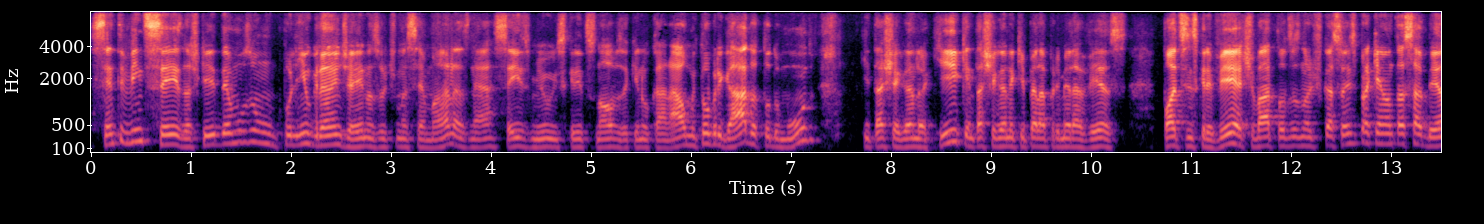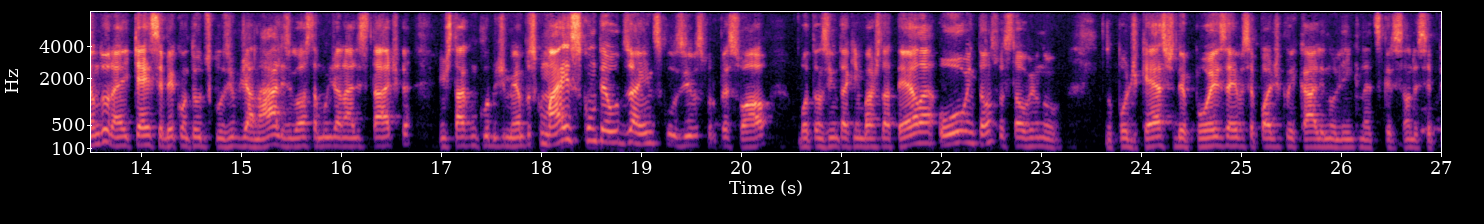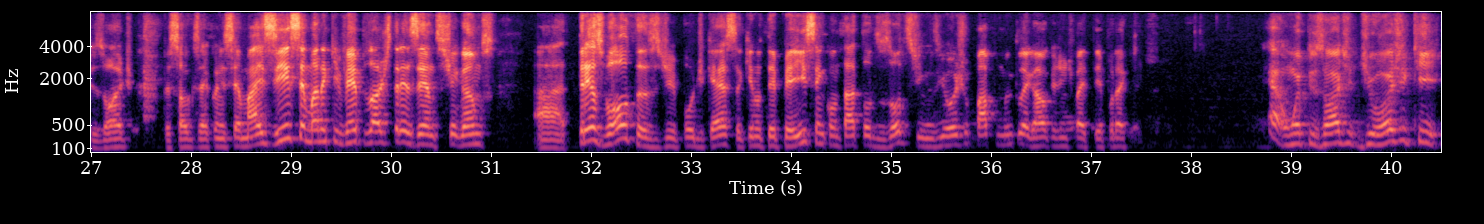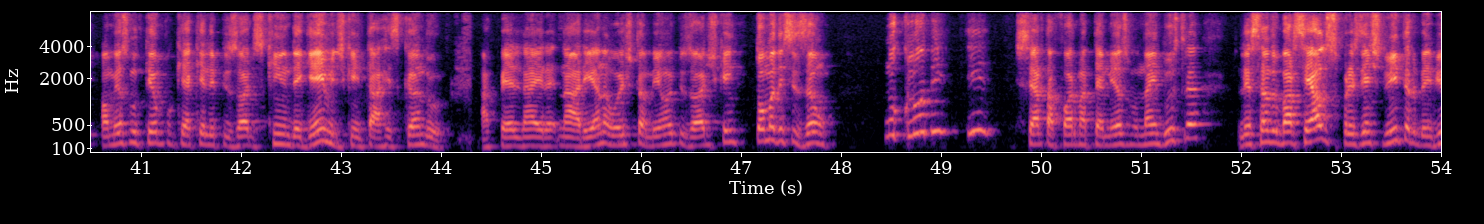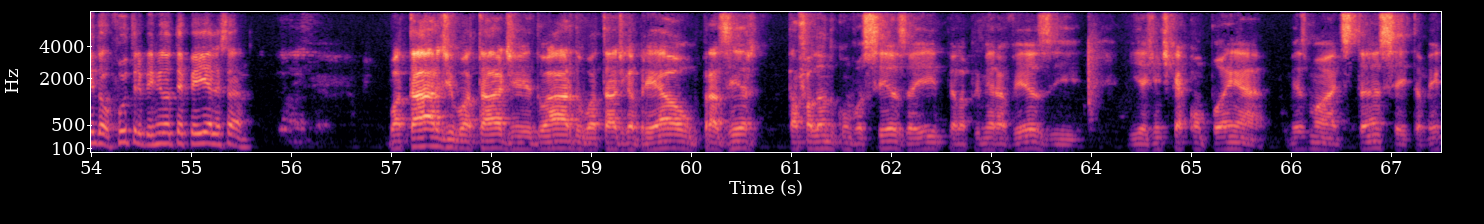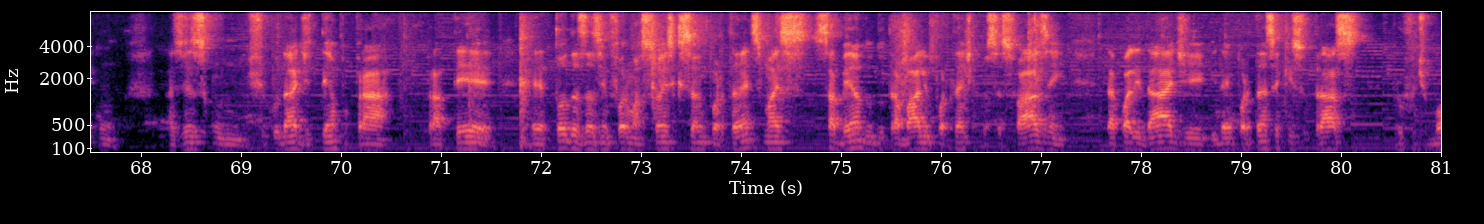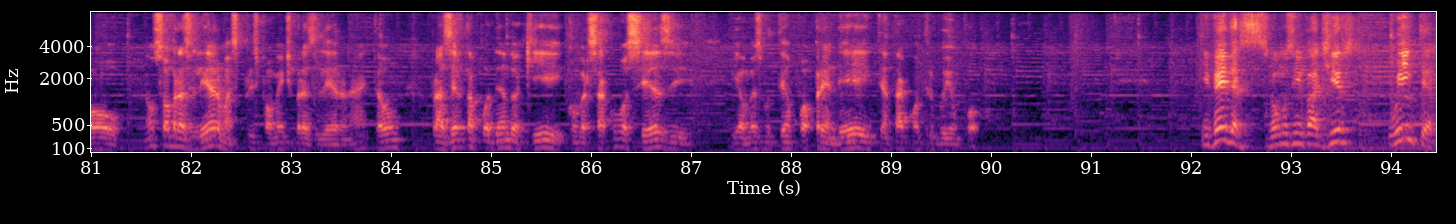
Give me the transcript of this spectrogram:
126, acho que demos um pulinho grande aí nas últimas semanas, né? 6 mil inscritos novos aqui no canal. Muito obrigado a todo mundo que está chegando aqui. Quem está chegando aqui pela primeira vez pode se inscrever, ativar todas as notificações. Para quem não está sabendo né, e quer receber conteúdo exclusivo de análise, gosta muito de análise tática, a gente está com um clube de membros com mais conteúdos ainda exclusivos para o pessoal. O botãozinho está aqui embaixo da tela, ou então, se você está ouvindo no podcast depois, aí você pode clicar ali no link na descrição desse episódio, o pessoal quiser conhecer mais. E semana que vem, episódio 300, chegamos a três voltas de podcast aqui no TPI, sem contar todos os outros tinhos, e hoje o papo muito legal que a gente vai ter por aqui. É, um episódio de hoje que, ao mesmo tempo que aquele episódio Skin in the Game, de quem está arriscando a pele na, na arena, hoje também é um episódio de quem toma decisão no clube e, de certa forma, até mesmo na indústria, Alessandro Barcelos, presidente do Inter, bem-vindo ao Futre, bem-vindo ao TPI, Alessandro. Boa tarde, boa tarde, Eduardo, boa tarde, Gabriel. Um prazer estar falando com vocês aí pela primeira vez e, e a gente que acompanha, mesmo à distância e também com, às vezes, com dificuldade de tempo para ter é, todas as informações que são importantes, mas sabendo do trabalho importante que vocês fazem, da qualidade e da importância que isso traz para o futebol, não só brasileiro, mas principalmente brasileiro, né? Então, prazer estar podendo aqui conversar com vocês e, e ao mesmo tempo aprender e tentar contribuir um pouco. Invaders, vamos invadir o Inter.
